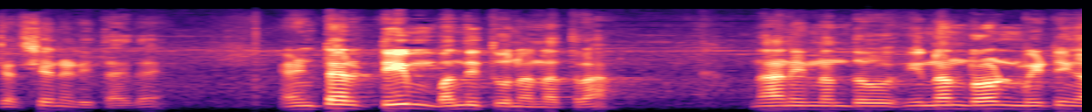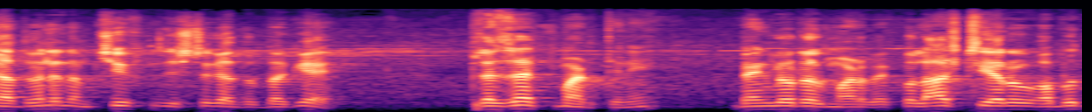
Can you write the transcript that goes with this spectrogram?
ಚರ್ಚೆ ನಡೀತಾ ಇದೆ. ಎಂಟೈರ್ ಟೀಮ್ ಬಂದಿತ್ತು ನನ್ನ ಹತ್ರ. ನಾನು ಇನ್ನೊಂದು ಇನ್ನೊಂದು ರೌಂಡ್ ಮೀಟಿಂಗ್ ಆದ್ಮೇಲೆ ನಮ್ಮ ಚೀಫ್ ಮಿನಿಸ್ಟರ್ಗೆ ಅದ್ರ ಬಗ್ಗೆ ಪ್ರೆಸೆಂಟ್ ಮಾಡ್ತೀನಿ. ಬೆಂಗಳೂರಲ್ಲಿ ಮಾಡಬೇಕು. ಲಾಸ್ಟ್ ಇಯರ್ ಅಬುದಾಬಿ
